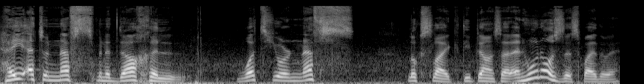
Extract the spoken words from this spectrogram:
hay'atun nafs min al-dakhil. What your nafs looks like deep down inside. And who knows this, by the way?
